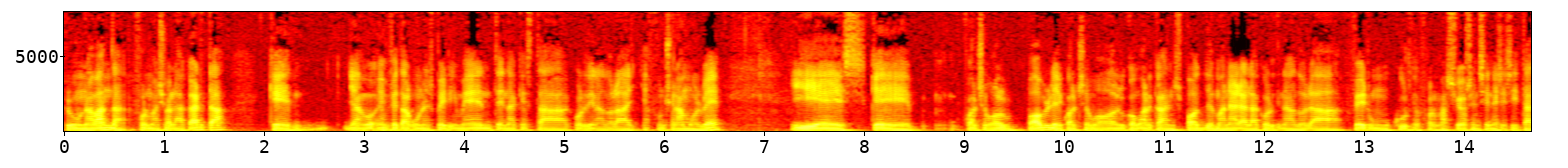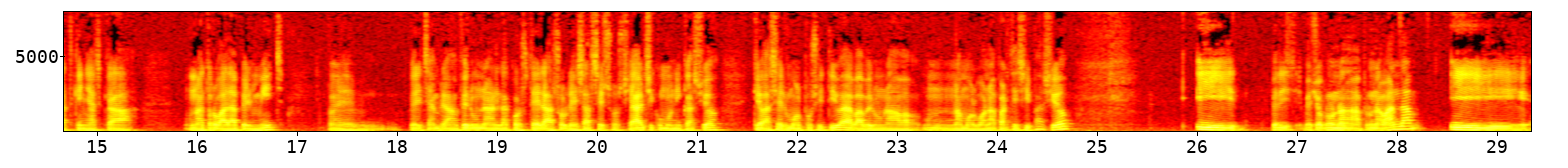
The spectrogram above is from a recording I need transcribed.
per una banda, formació a la carta, que ja hem fet algun experiment en aquesta coordinadora ja funciona molt bé, i és que qualsevol poble, qualsevol comarca ens pot demanar a la coordinadora fer un curs de formació sense necessitat que hi hagi una trobada pel mig. Per, per exemple, vam fer una en la costera sobre xarxes socials i comunicació que va ser molt positiva, va haver una, una molt bona participació i per, això per una, per una banda i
